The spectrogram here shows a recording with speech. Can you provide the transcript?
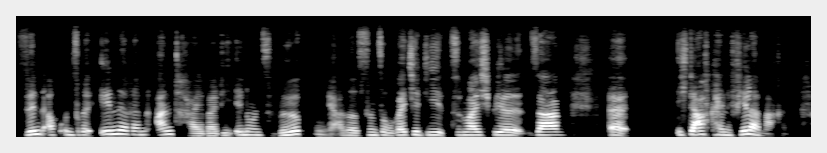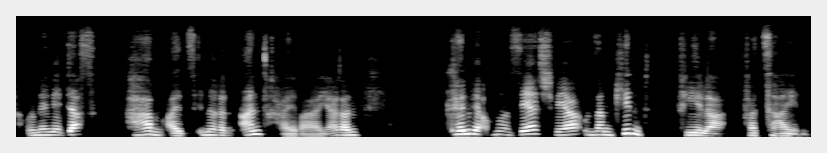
sind auch unsere inneren Antreiber, die in uns wirken. Ja, also das sind so welche, die zum Beispiel sagen, äh, ich darf keine Fehler machen. Und wenn wir das haben als inneren Antreiber, ja, dann können wir auch nur sehr schwer unserem Kind Fehler verzeihen.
